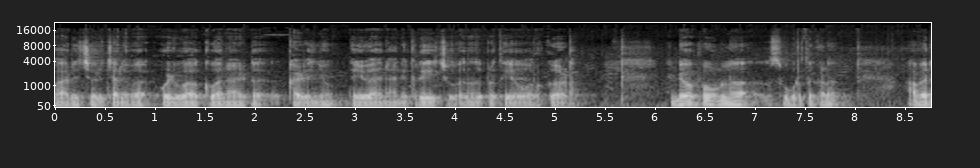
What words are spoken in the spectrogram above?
ഭാരിച്ചൊരു ചിലവ് ഒഴിവാക്കുവാനായിട്ട് കഴിഞ്ഞു. ദൈവം അനുഗ്രഹിച്ചു എന്നത് പ്രത്യേകം ഓർക്കുകയാണ്. എന്റെ ഒപ്പമുള്ള സുഹൃത്തുക്കൾ അവർ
